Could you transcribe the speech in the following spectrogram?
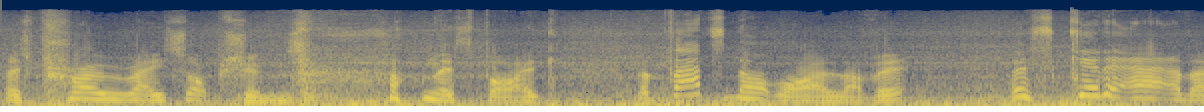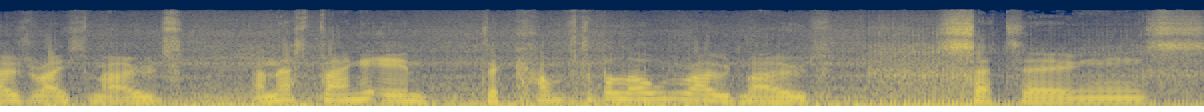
those pro race options on this bike. But that's not why I love it. Let's get it out of those race modes and let's bang it in to comfortable old road mode. Settings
